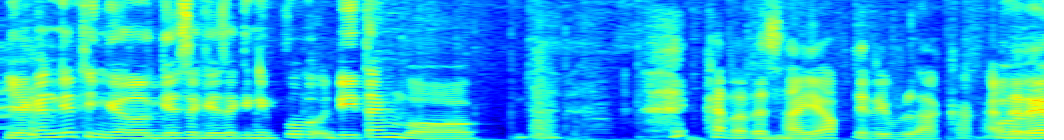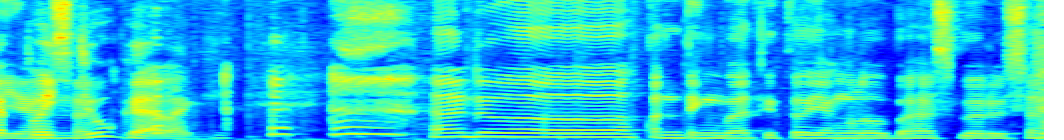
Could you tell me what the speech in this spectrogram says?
ya kan dia tinggal gesek-gesek ini di tembok kan ada sayapnya di belakang ada Oh, red iya, wing set. juga lagi Aduh, penting banget itu yang lo bahas barusan.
